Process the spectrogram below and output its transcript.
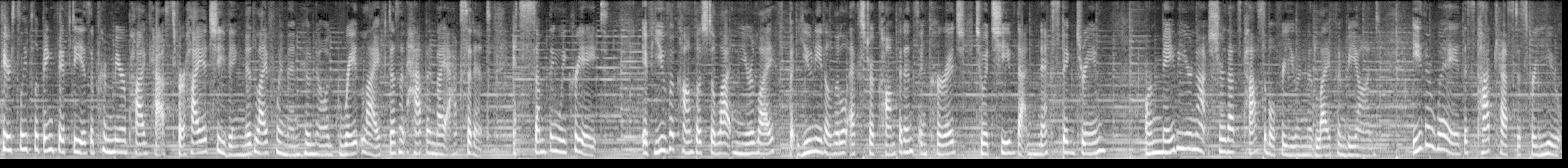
Fiercely Flipping 50 is a premier podcast for high achieving midlife women who know a great life doesn't happen by accident. It's something we create. If you've accomplished a lot in your life, but you need a little extra confidence and courage to achieve that next big dream, or maybe you're not sure that's possible for you in midlife and beyond, either way, this podcast is for you.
